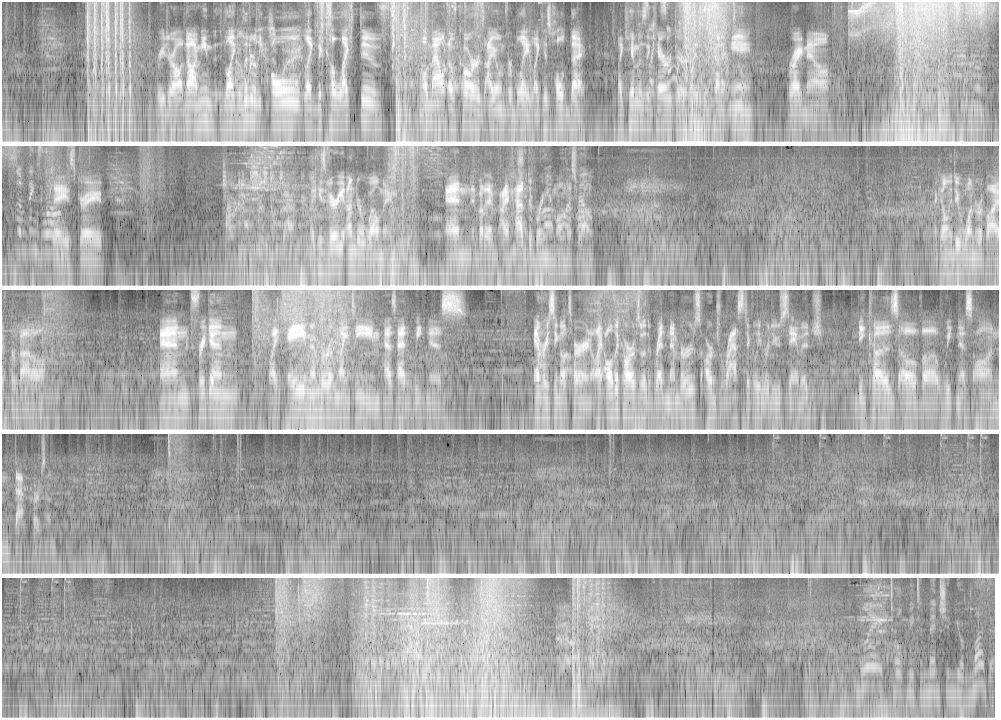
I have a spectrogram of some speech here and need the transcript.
Redraw. No, I mean like literally all like the collective amount of cards I own for Blade, like his whole deck. Like him as a character is just kind of eh right now. Something's wrong. Days, great. Like he's very underwhelming, and but I, I had to bring him on this run. I can only do one revive per battle. And freaking, like, a member of my team has had weakness every single turn. Like, all the cards with red numbers are drastically reduced damage because of uh, weakness on that person. Mention your mother.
